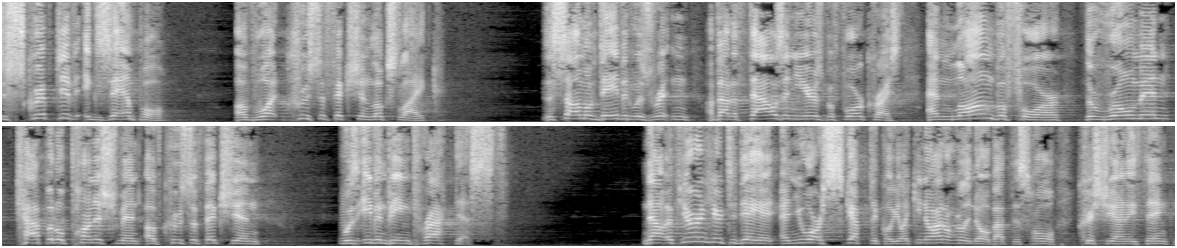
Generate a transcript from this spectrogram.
descriptive example of what crucifixion looks like. The Psalm of David was written about a thousand years before Christ and long before the Roman capital punishment of crucifixion was even being practiced. Now, if you're in here today and you are skeptical, you're like, you know, I don't really know about this whole Christianity thing.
